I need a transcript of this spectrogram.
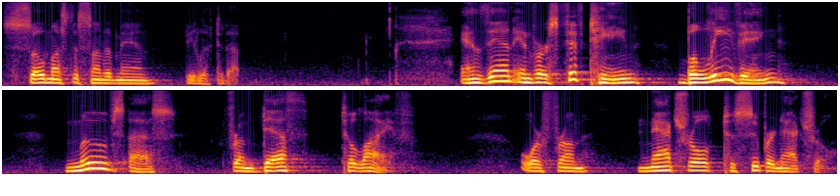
so must the Son of Man be lifted up. And then in verse 15, believing moves us from death to life or from natural to supernatural,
